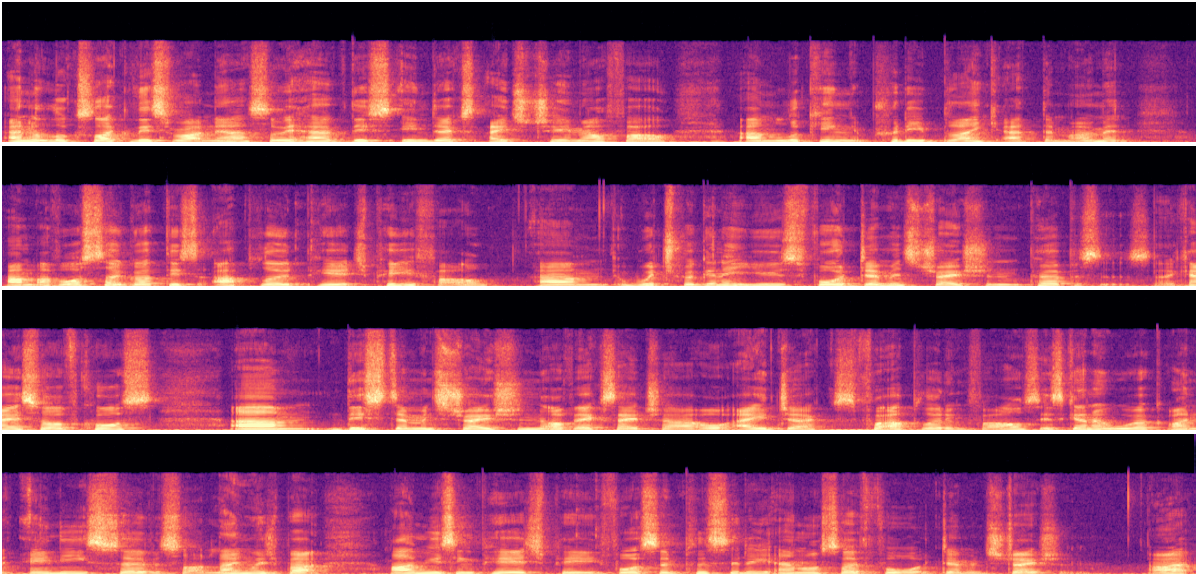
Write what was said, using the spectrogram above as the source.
and it looks like this right now. So we have this index.html file um, looking pretty blank at the moment. Um, I've also got this upload PHP file, um, which we're going to use for demonstration purposes. Okay, so of course, um, this demonstration of XHR or Ajax for uploading files is going to work on any server-side language, but I'm using PHP for simplicity and also for demonstration. All right.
